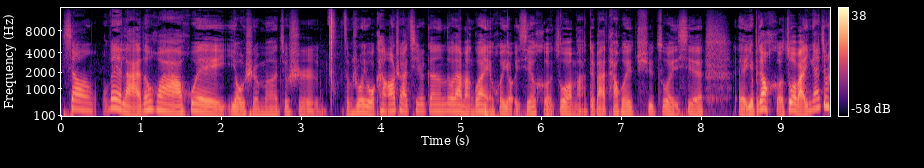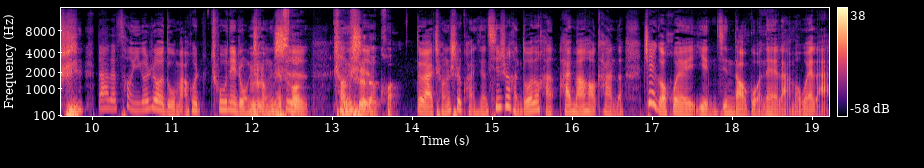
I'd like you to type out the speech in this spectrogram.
像未来的话，会有什么？就是怎么说？我看 Ultra 其实跟六大满贯也会有一些合作嘛，对吧？他会去做一些，呃，也不叫合作吧，应该就是 大家在蹭一个热度嘛，会出那种嗯城市、城市的款，对吧？城市款型其实很多都还还蛮好看的，这个会引进到国内来吗？未来？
